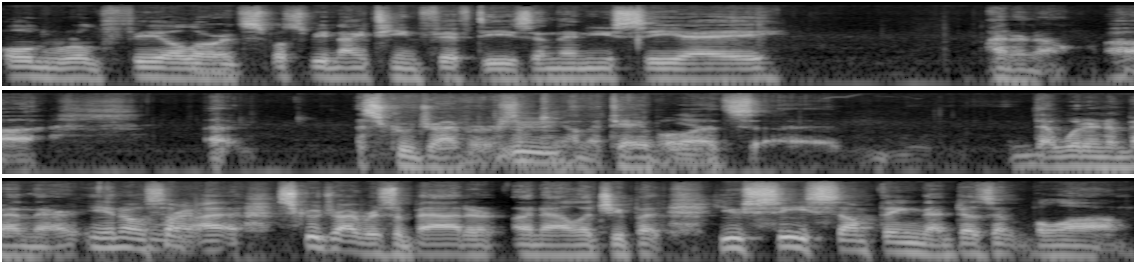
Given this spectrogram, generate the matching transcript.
old world feel, or it's supposed to be 1950s, and then you see a, I don't know, uh, a, a screwdriver or something on the table. Yeah. It's uh, that wouldn't have been there. You know, some Right. uh, screwdriver is a bad analogy, but you see something that doesn't belong.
